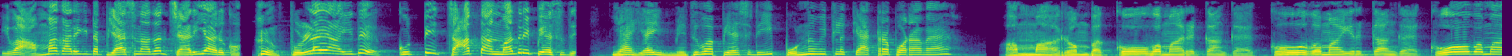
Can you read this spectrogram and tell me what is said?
இவ அம்மா கிட்ட பேசினாதான் சரியா இருக்கும். புள்ளையா இது. குட்டி சாத்தான் மாதிரி பேசுது. ஏய் ஏய் மெதுவா பேசுடி. பொண்ணு வீட்டுல கேட்டுற போறாவ. அம்மா ரொம்ப கோவமா இருக்காங்க கோவமா இருக்காங்க கோவமா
